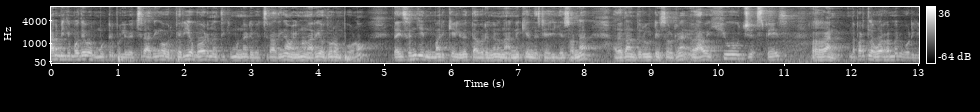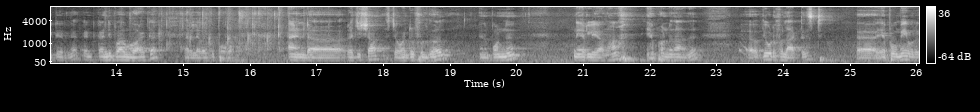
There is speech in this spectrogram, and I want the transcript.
ஆரம்பிக்கும் போதே ஒரு முற்றுப்புள்ளி வச்சிடாதீங்க ஒரு பெரிய பேர்டு முன்னாடி வச்சிடாதீங்க. அவன் இன்னும் நிறைய தூரம் போகணும். தயவு செஞ்சு இந்த மாதிரி கேள்வியை தவறுங்கன்னு நான் அன்றைக்கே இந்த ஸ்டேஜ்லேயே சொன்னேன். அதை தான் துருவிட்டே சொல்கிறேன் ஹாவ் ஹியூஜ் ஸ்பேஸ் ரன் இந்த படத்தில் ஓடுற மாதிரி ஓடிக்கிட்டே இருங்க. கண்டிப்பாக உங்கள் வாழ்க்கை வேறு லெவலுக்கு போகும். And Rajisha it's a wonderful girl என் பொண்ணு நேர்லியா தான் என் பொண்ணு தான் அது. பியூட்டிஃபுல் ஆர்டிஸ்ட் எப்போவுமே ஒரு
